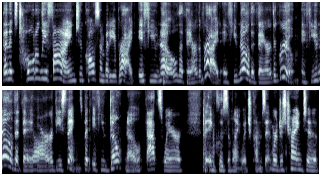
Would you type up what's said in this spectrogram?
then it's totally fine to call somebody a bride if you know that they are the bride, if you know that they are the groom, if you know that they are these things. But if you don't know, that's where the inclusive language comes in. We're just trying to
